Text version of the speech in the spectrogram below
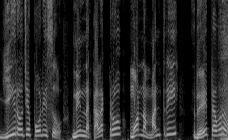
ఈ రోజే పోలీసు. నిన్న కలెక్టరు మొన్న మంత్రి రేపెవరో?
